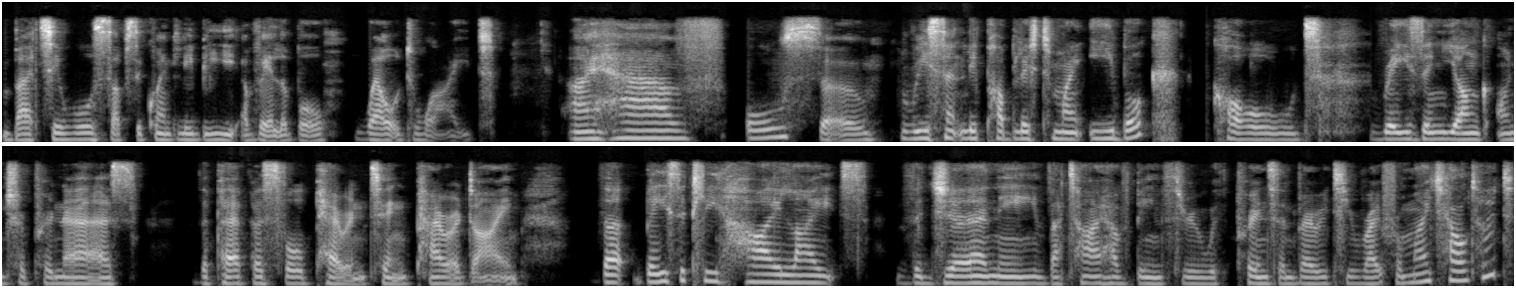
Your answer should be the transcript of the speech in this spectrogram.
but it will subsequently be available worldwide. I have also recently published my ebook called Raising Young Entrepreneurs The Purposeful Parenting Paradigm that basically highlights the journey that I have been through with Prince and Verity right from my childhood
